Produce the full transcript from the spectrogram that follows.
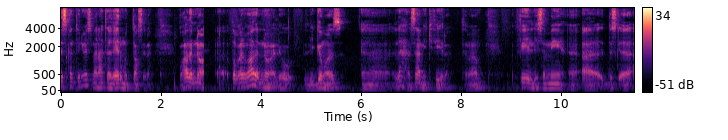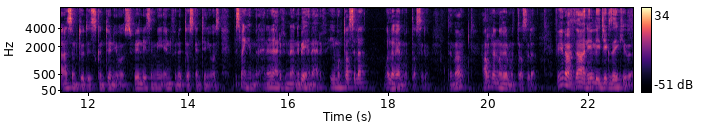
discontinuous معناتها غير متصلة. وهذا النوع آه طبعا وهذا النوع اللي هو اللي قمز آه له أسامي كثيرة. تمام؟ في اللي يسميه اسمتو discontinuous في اللي يسميه infinite discontinuous. بس ما يهمنا إحنا نعرف ان نبيها نعرف هي متصلة ولا غير متصلة. تمام؟ عرفنا إنها غير متصلة. في نوع ثاني اللي يجيك زي كذا.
